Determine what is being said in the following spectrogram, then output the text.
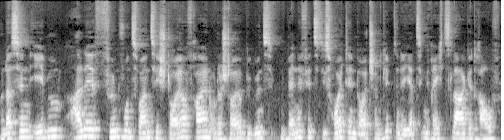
Und das sind eben alle 25 steuerfreien oder steuerbegünstigten Benefits, die es heute in Deutschland gibt, in der jetzigen Rechtslage drauf.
